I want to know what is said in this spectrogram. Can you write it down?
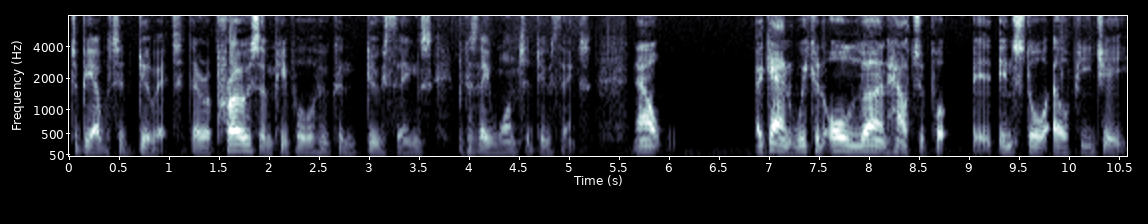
to be able to do it. There are pros and people who can do things because they want to do things. Now, again, we can all learn how to put install LPG.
